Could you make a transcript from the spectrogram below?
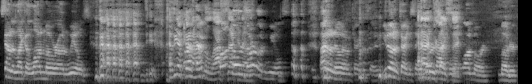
sounded like a lawnmower on wheels. Dude, I think I kind of heard the last second Lawnmowers are on wheels. I don't know what I'm trying to say. You know what I'm trying to say. I know what to Motorcycle, say. lawnmower, motor.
